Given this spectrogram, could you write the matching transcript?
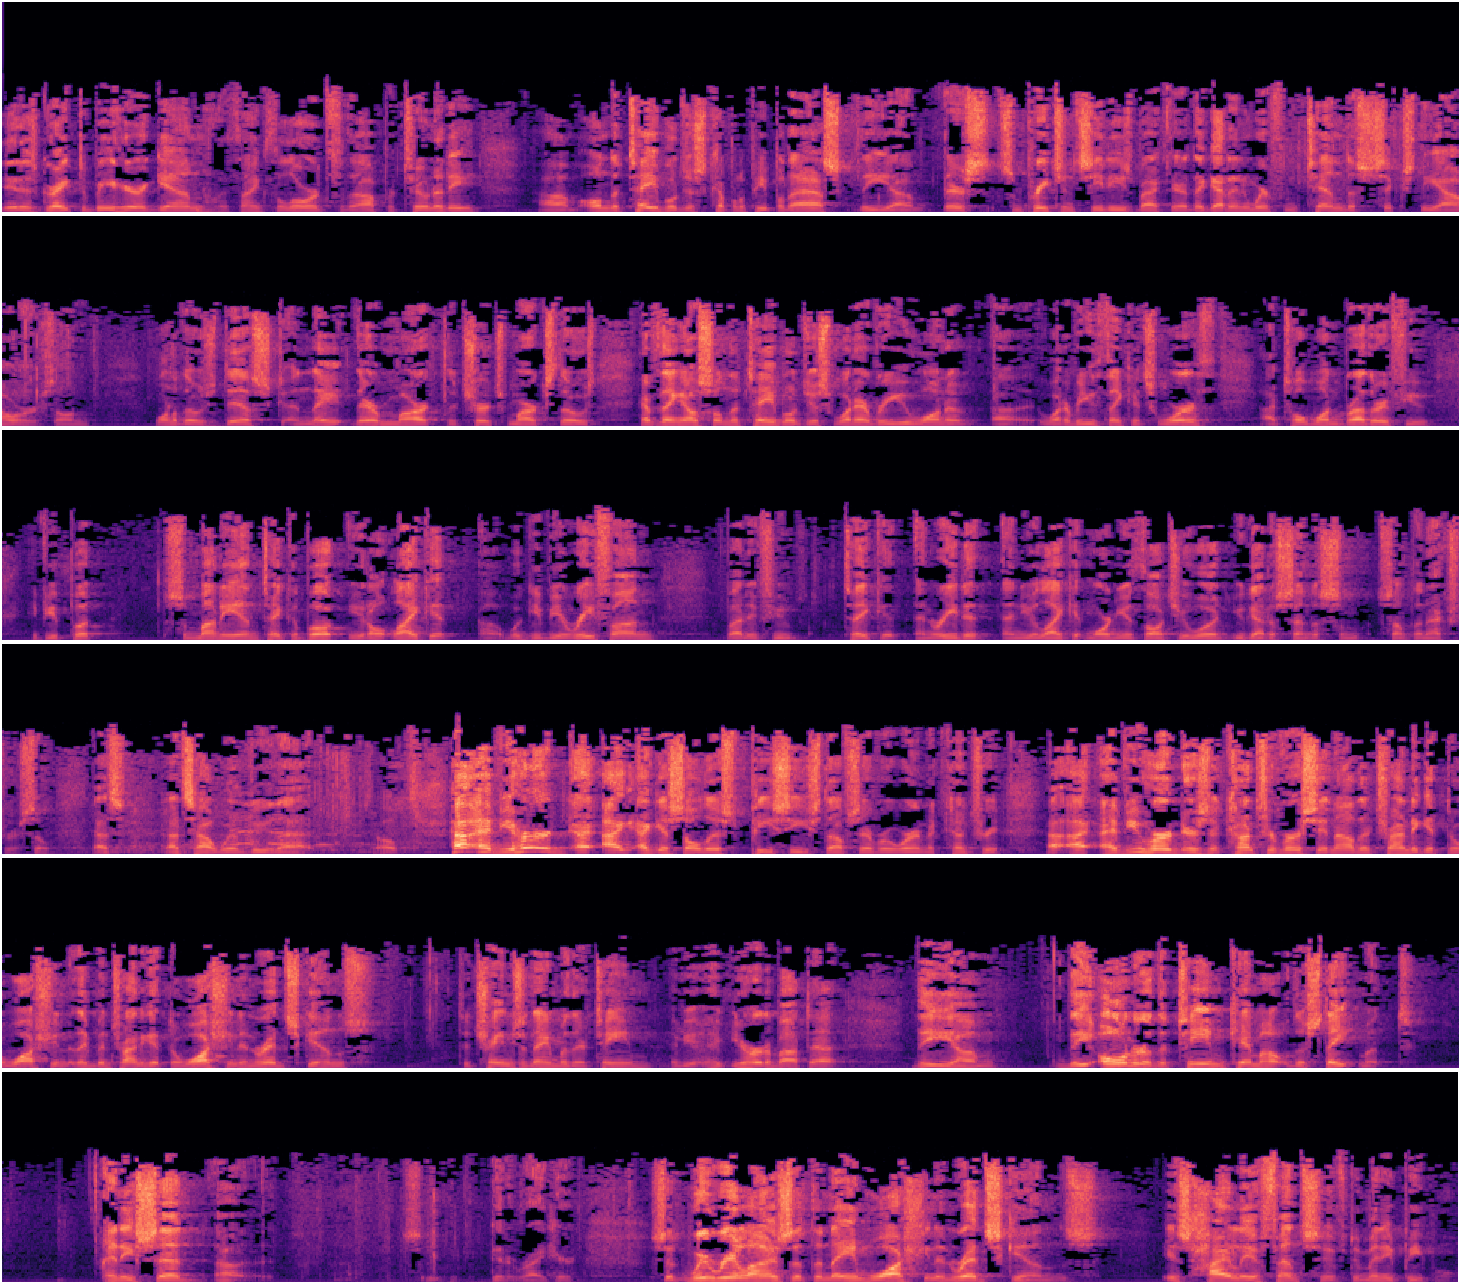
It is great to be here again. We thank the Lord for the opportunity. Um, on the table, just a couple of people to ask. The uh, there's some preaching CDs back there. They got anywhere from ten to sixty hours on one of those discs, and they they're marked. The church marks those. Everything else on the table, just whatever you want to, uh, whatever you think it's worth. I told one brother if you if you put some money in, take a book. You don't like it, uh, we'll give you a refund. But if you take it and read it and you like it more than you thought you would, you got to send us some something extra. So that's that's how we'll do that. So how, have you heard? I, I, guess all this PC stuff's everywhere in the country. I, have you heard? There's a controversy now. They're trying to get to Washington. They've been trying to get the Washington Redskins to change the name of their team. Have you have you heard about that? The um, the owner of the team came out with a statement, and he said, uh, "See, get it right here." We realize that the name Washington Redskins is highly offensive to many people.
